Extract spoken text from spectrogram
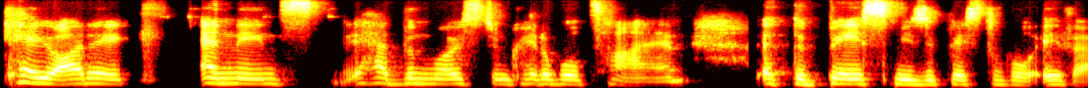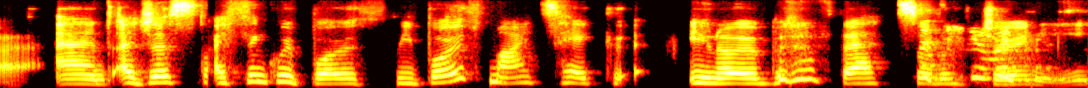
chaotic, and then had the most incredible time at the best music festival ever. And I just, I think we both, we both might take you know a bit of that sort of journey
